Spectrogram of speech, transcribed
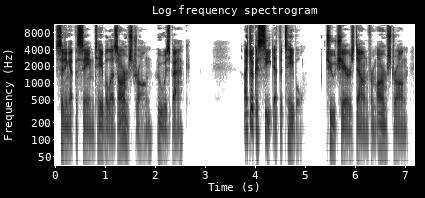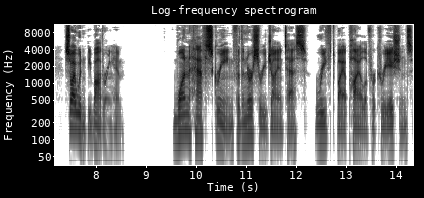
sitting at the same table as Armstrong, who was back. I took a seat at the table, two chairs down from Armstrong, so I wouldn't be bothering him. One half screen for the nursery giantess, wreathed by a pile of her creations,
